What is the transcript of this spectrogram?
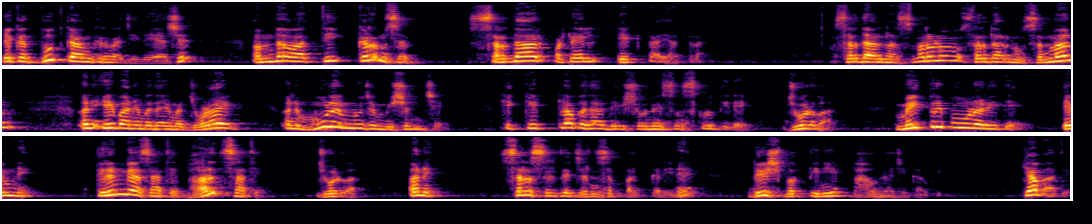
એક અદ્ભુત કામ કરવા જઈ રહ્યા છે. અમદાવાદથી કરમસદ સરદાર પટેલ એકતા યાત્રા. સરદારના સ્મરણો, સરદારનું સન્માન અને એ બાને બધા એમાં જોડાય અને મૂળ એમનું જે મિશન છે કે કેટલા બધા દેશોને સંસ્કૃતિને જોડવા, મૈત્રીપૂર્ણ રીતે એમને તિરંગા સાથે, ભારત સાથે જોડવા અને સરસ રીતે જનસંપર્ક કરીને દેશભક્તિની એક ભાવના જગાવવી. ક્યાં બાત હે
